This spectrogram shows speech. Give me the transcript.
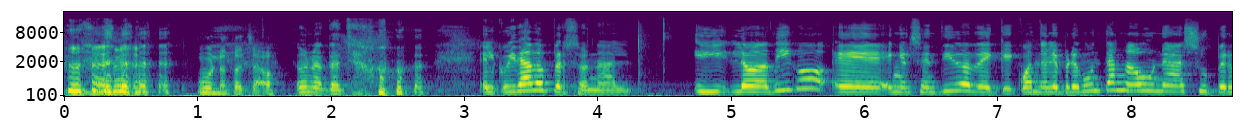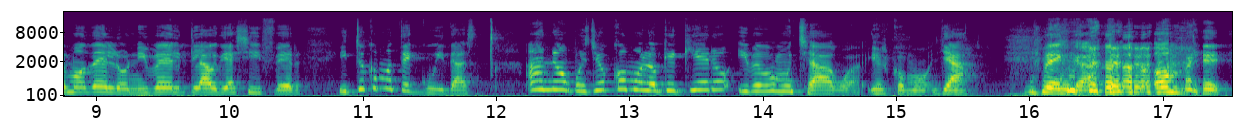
Uno tachado. Uno tachado. El cuidado personal. Y lo digo eh, en el sentido de que cuando le preguntan a una supermodelo nivel Claudia Schiffer, ¿y tú cómo te cuidas? Ah, no, pues yo como lo que quiero y bebo mucha agua. Y es como, ya, venga, hombre.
